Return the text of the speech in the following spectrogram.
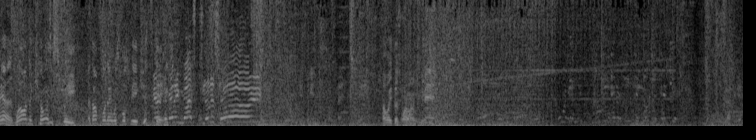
Man, we're on the killing spree. I thought Fortnite was supposed to be a kids you're game. committing mass genocide! It's being a men's game. Oh wait, there's one over here. Man. He's got to get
